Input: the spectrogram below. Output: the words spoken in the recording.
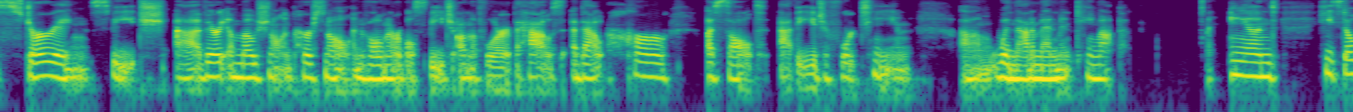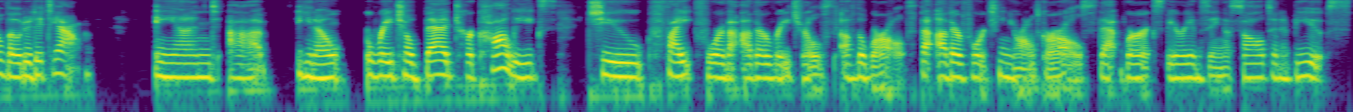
stirring speech, a very emotional and personal and vulnerable speech on the floor of the House about her assault at the age of 14 um, when that amendment came up. And he still voted it down. And, uh, you know, Rachel begged her colleagues to fight for the other Rachels of the world, the other 14 year old girls that were experiencing assault and abuse.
